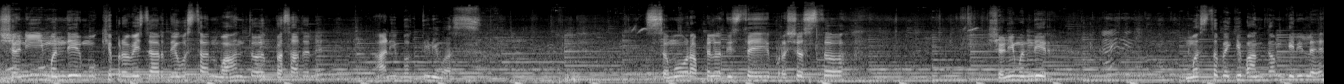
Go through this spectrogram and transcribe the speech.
शनी मंदिर मुख्य प्रवेशद्वार देवस्थान वाहनतळ प्रसादालय आणि भक्तिनिवास समोर आपल्याला दिसतंय हे प्रशस्त शनी मंदिर. मस्तपैकी बांधकाम केलेलं आहे.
